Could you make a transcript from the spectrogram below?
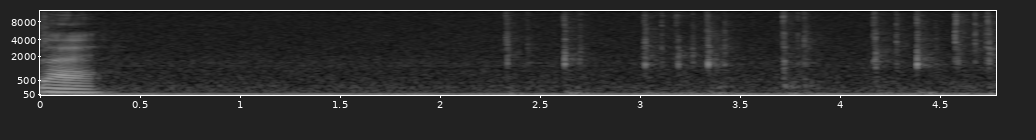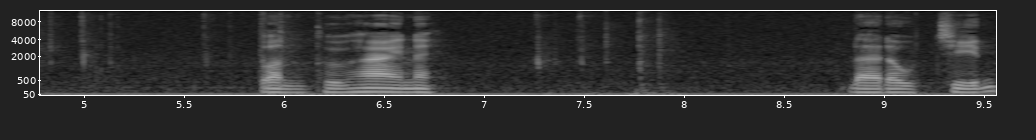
để tuần thứ hai này. Đề đầu 9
